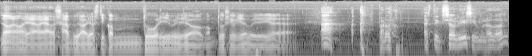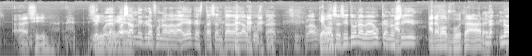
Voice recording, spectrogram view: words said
No, no, ja, ja ho sap, jo, jo estic com tu, Uri, vull dir, o com tu, Sílvia, vull dir... Eh... Ah, perdó, estic solíssim, no, doncs? Ah, sí. Sí, Li podem passar el micròfon a la Laia, que està sentada allà al costat, sisplau. Què vols? Necessito una veu que no Ara, sigui... ara vols votar, ara? No,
